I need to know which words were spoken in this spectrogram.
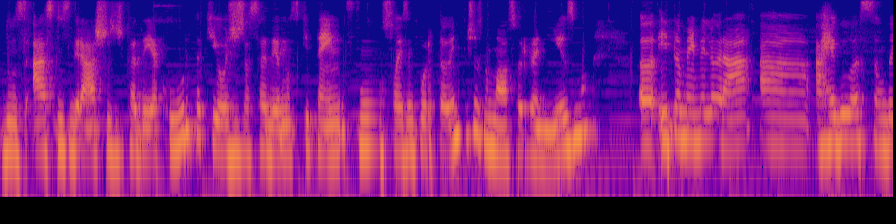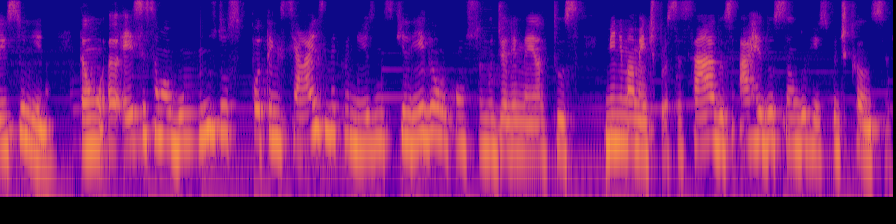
dos ácidos graxos de cadeia curta, que hoje já sabemos que tem funções importantes no nosso organismo, uh, e também melhorar a, a, regulação da insulina. Então, uh, esses são alguns dos potenciais mecanismos que ligam o consumo de alimentos minimamente processados à redução do risco de câncer.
